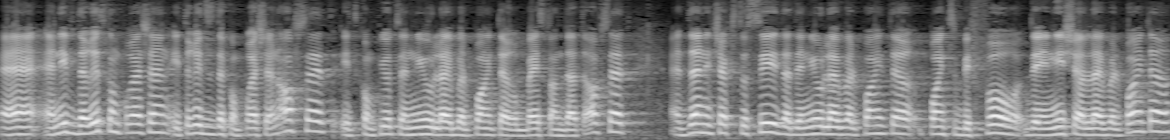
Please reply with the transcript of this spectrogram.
Uh, and if there is compression, it reads the compression offset, it computes a new label pointer based on that offset, and then it checks to see that the new label pointer points before the initial label pointer.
